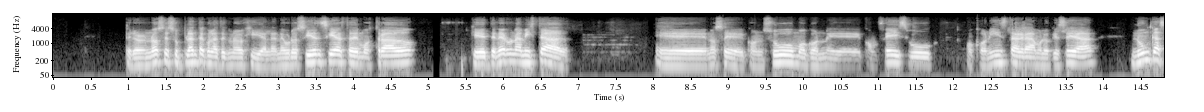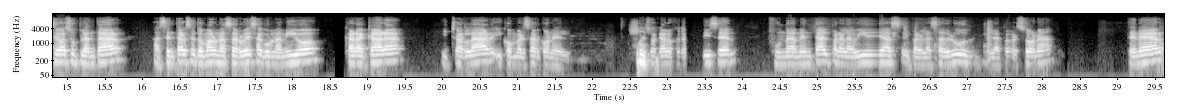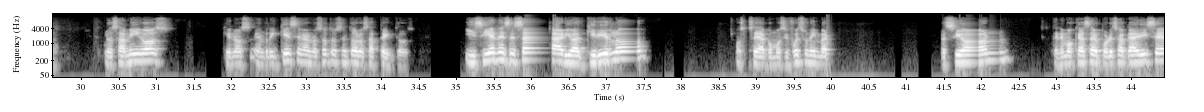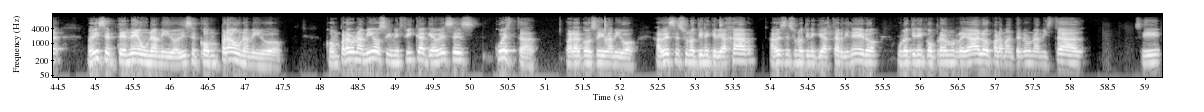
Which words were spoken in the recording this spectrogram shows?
pero no se suplanta con la tecnología. La neurociencia está demostrado que tener una amistad, eh, no sé, con Zoom o con, eh, con Facebook o con Instagram o lo que sea, nunca se va a suplantar a sentarse a tomar una cerveza con un amigo cara a cara y charlar y conversar con él. Por eso acá los que dicen, fundamental para la vida y para la salud de la persona, tener los amigos que nos enriquecen a nosotros en todos los aspectos. Y si es necesario adquirirlo, o sea, como si fuese una inversión, tenemos que hacer. Por eso acá dice, no dice tener un amigo, dice comprar un amigo. Comprar un amigo significa que a veces cuesta para conseguir un amigo. A veces uno tiene que viajar, a veces uno tiene que gastar dinero, uno tiene que comprar un regalo para mantener una amistad, ¿sí?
